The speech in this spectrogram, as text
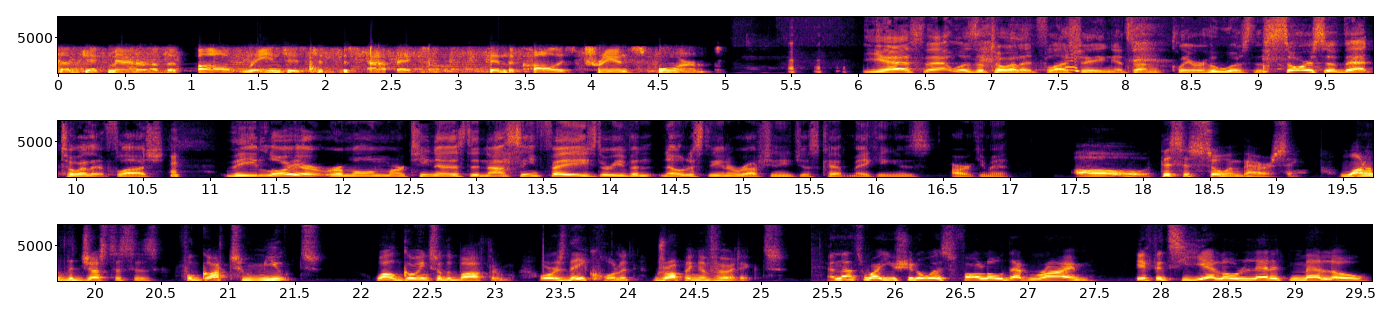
subject matter of the call ranges to the topic, then the call is transformed. yes, that was a toilet flushing. It's unclear who was the source of that toilet flush. The lawyer, Roman Martinez, did not seem phased or even notice the interruption. He just kept making his argument. Oh, this is so embarrassing. One of the justices forgot to mute while going to the bathroom, or as they call it, dropping a verdict. And that's why you should always follow that rhyme. If it's yellow, let it mellow.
